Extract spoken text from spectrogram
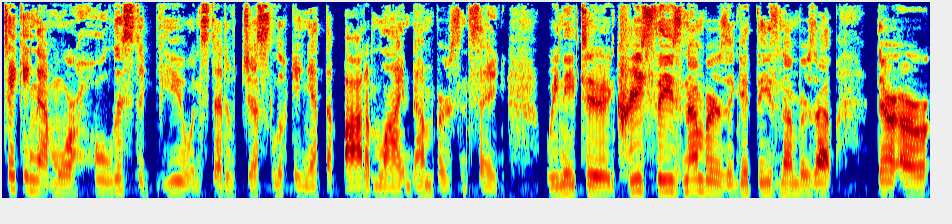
taking that more holistic view instead of just looking at the bottom line numbers and saying, we need to increase these numbers and get these numbers up, there are,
